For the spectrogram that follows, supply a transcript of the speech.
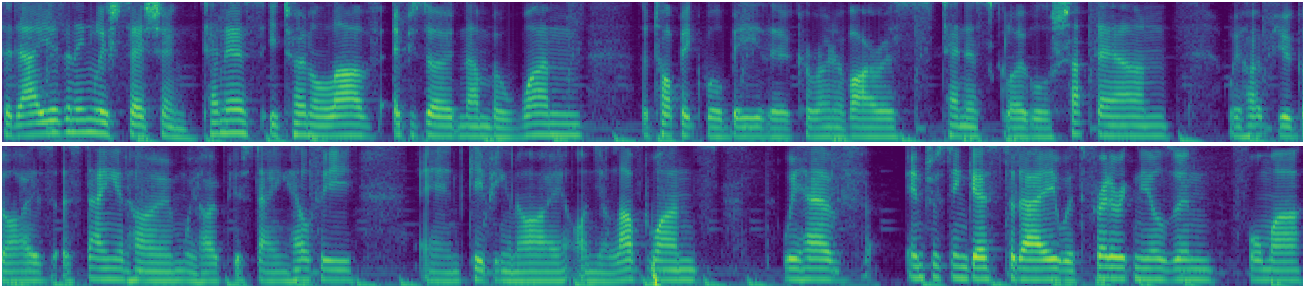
Today is an English session Tennis Eternal Love, episode number one. The topic will be the coronavirus tennis global shutdown. We hope you guys are staying at home. We hope you're staying healthy and keeping an eye on your loved ones. We have interesting guests today with Frederik Nielsen, former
